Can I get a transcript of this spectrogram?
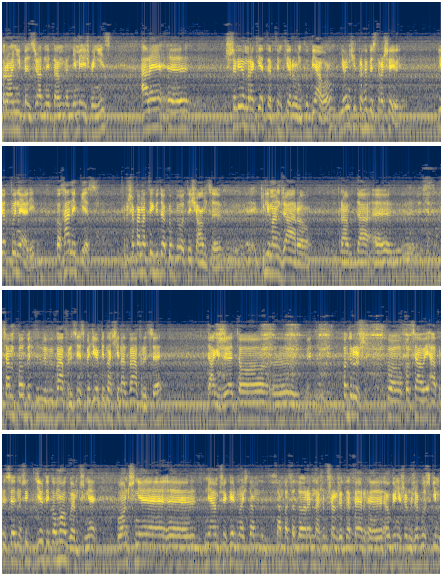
broni, bez żadnej tam nie mieliśmy nic, ale e, strzeliłem rakietę w tym kierunku białą i oni się trochę wystraszyli i odpłynęli. Kochany pies. Proszę pana, tych widoków było tysiące. Kilimandżaro, prawda? E, Sam pobyt w Afryce, spędziłem 15 lat w Afryce, także to e, podróż po, po całej Afryce, znaczy gdzie tylko mogłem, czy nie, łącznie e, miałem przychylność tam z ambasadorem naszym Charles d'Affaires, e, Eugeniuszem Rzewuskim,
